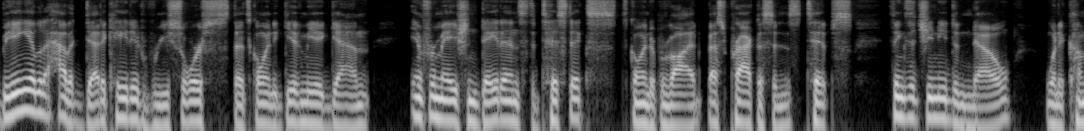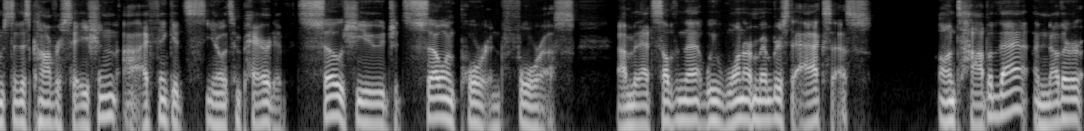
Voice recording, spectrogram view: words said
being able to have a dedicated resource that's going to give me again information, data, and statistics. It's going to provide best practices, tips, things that you need to know when it comes to this conversation. I think it's you know it's imperative. It's so huge. It's so important for us. I mean, that's something that we want our members to access. On top of that, another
